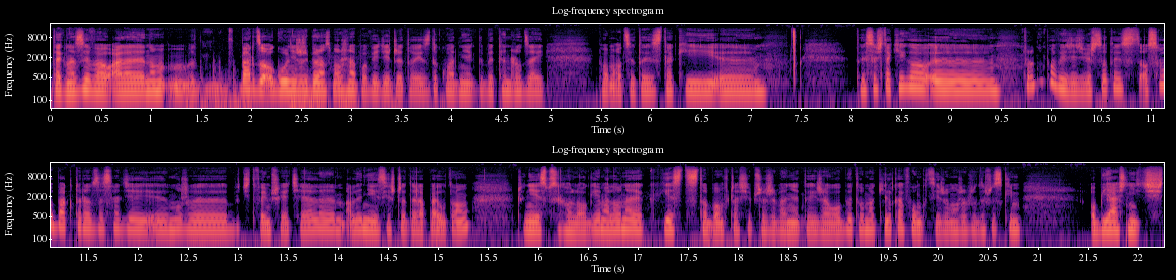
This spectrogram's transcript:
tak nazywał, ale no, bardzo ogólnie rzecz biorąc można powiedzieć, że to jest dokładnie jak gdyby ten rodzaj pomocy. To jest taki to jest coś takiego, y, trudno powiedzieć, wiesz co, to jest osoba, która w zasadzie y, może być twoim przyjacielem, ale nie jest jeszcze terapeutą, czy nie jest psychologiem, ale ona jak jest z tobą w czasie przeżywania tej żałoby, to ma kilka funkcji, że może przede wszystkim objaśnić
